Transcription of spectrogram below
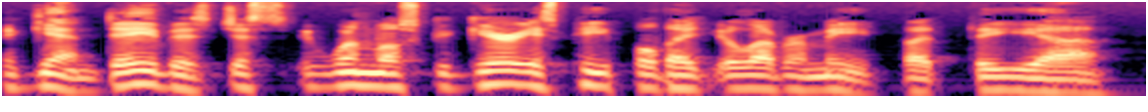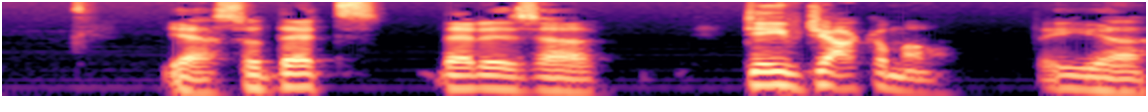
again, Dave is just one of the most gregarious people that you'll ever meet. But the uh, yeah, so that's that is uh, Dave Giacomo. The uh,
